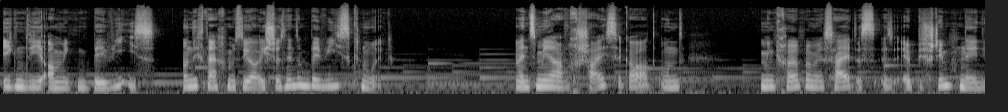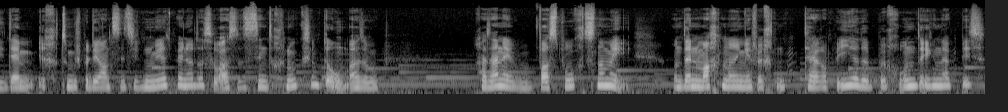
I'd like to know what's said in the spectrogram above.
irgendwie einen Beweis. Und ich denke mir so, ja, ist das nicht ein Beweis genug? wenn es mir einfach scheiße geht und mein Körper mir sagt, dass es, etwas stimmt nicht, indem ich zum Beispiel die ganze Zeit müde bin oder so, also das sind doch genug Symptome. Also ich weiß auch nicht, was braucht es noch mehr? Und dann macht man vielleicht eine Therapie oder bekommt irgendetwas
